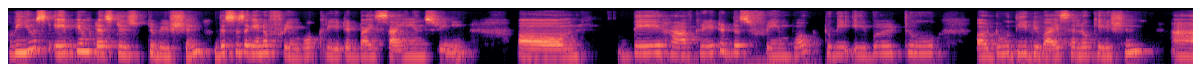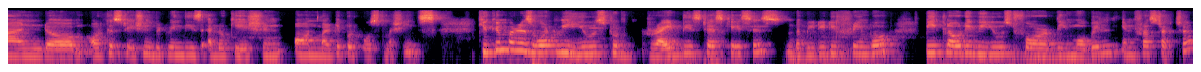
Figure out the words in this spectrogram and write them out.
We used Appium test distribution. This is again a framework created by Sai and Srini. Um, they have created this framework to be able to uh, do the device allocation and um, orchestration between these allocation on multiple host machines. Cucumber is what we use to write these test cases, the BDD framework. pCloudy we used for the mobile infrastructure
